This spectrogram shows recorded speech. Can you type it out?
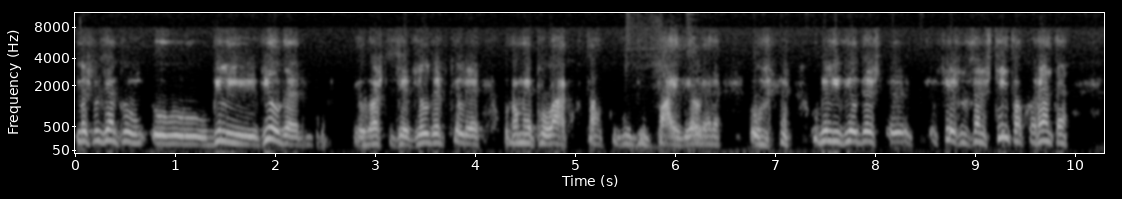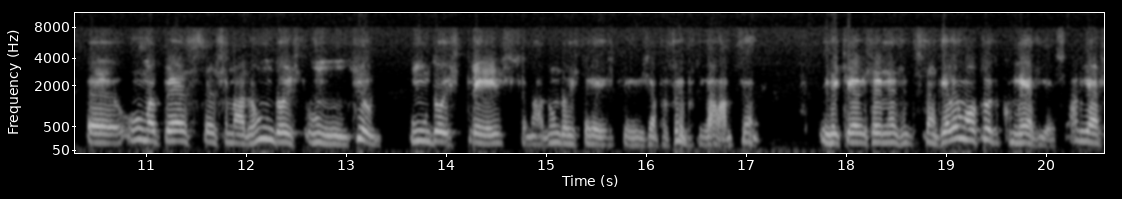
Mas, por exemplo, o Billy Wilder, eu gosto de dizer Wilder porque ele é, o nome é polaco, tal como o pai dele era. O, o Billy Wilder uh, fez nos anos 30 ou 40 uh, uma peça chamada um, dois, um filme, 1, 2, 3, chamado 1, 2, 3, que já passou em Portugal há muitos anos que é extremamente interessante. Ele é um autor de comédias. Aliás,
